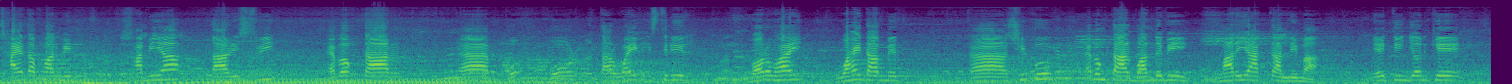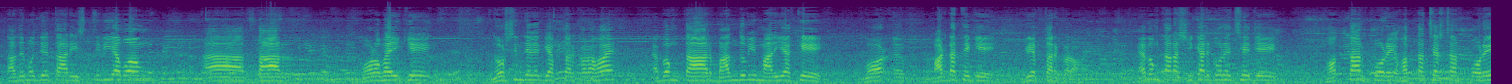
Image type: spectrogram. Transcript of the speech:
ছায়েদা পারভিন সামিয়া তার স্ত্রী এবং তার তার ওয়াইফ স্ত্রীর বড় ভাই ওয়াহিদ আহমেদ আহ, শিপু এবং তার বান্ধবী মারিয়া আক্তার লিমা। এই তিনজনকে তাদের মধ্যে তার স্ত্রী এবং তার বড় ভাইকে নরসিং থেকে গ্রেপ্তার করা হয় এবং তার বান্ধবী মারিয়াকে বাড্ডা থেকে গ্রেপ্তার করা হয়। এবং তারা স্বীকার করেছে যে হত্যার পরে হত্যা চেষ্টার পরে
